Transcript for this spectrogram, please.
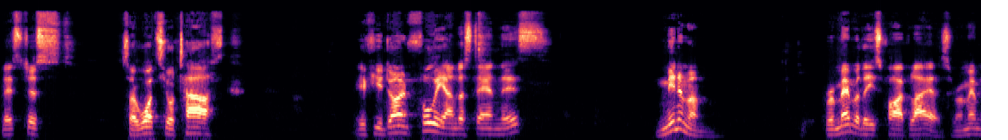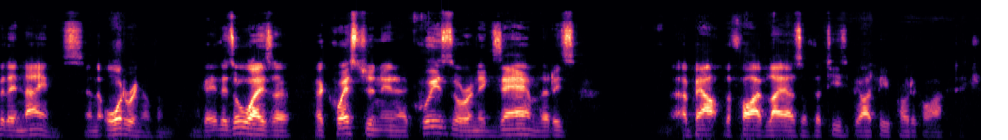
Let's just, so what's your task? If you don't fully understand this, minimum, remember these five layers, remember their names and the ordering of them. Okay, there's always a, a question in a quiz or an exam that is about the five layers of the TCP/IP protocol architecture.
